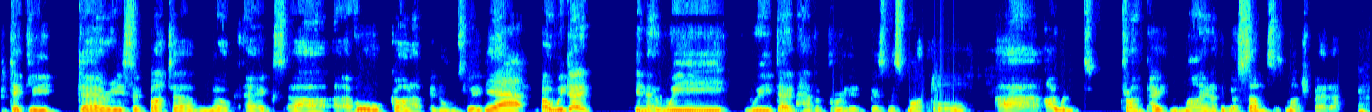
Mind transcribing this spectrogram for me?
particularly dairy, so butter, milk, eggs, uh, have all gone up enormously. Yeah. But we don't, you know, we we don't have a brilliant business model. Uh, I wouldn't try and patent mine. I think your son's is much better.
